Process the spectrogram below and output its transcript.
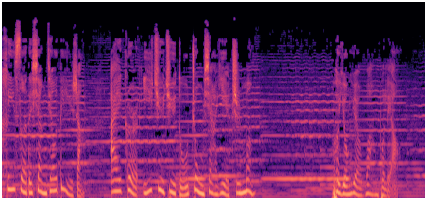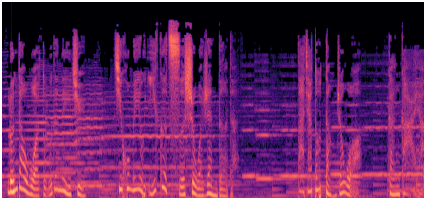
黑色的橡胶地上，挨个一句句读《仲夏夜之梦》。我永远忘不了。轮到我读的那句，几乎没有一个词是我认得的。大家都等着我，尴尬呀！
